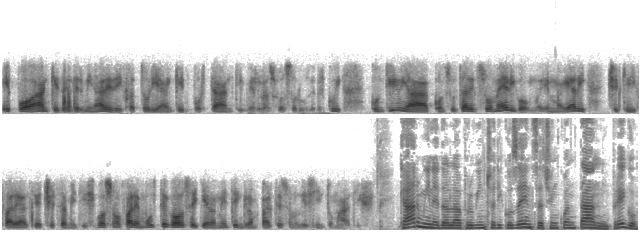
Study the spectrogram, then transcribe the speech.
e può anche determinare dei fattori anche importanti per la sua salute. Per cui continui a consultare il suo medico e magari cerchi di fare altri accertamenti. Si possono fare molte cose, chiaramente in gran parte sono dei sintomatici. Carmine dalla provincia di Cosenza, 50 anni, prego.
